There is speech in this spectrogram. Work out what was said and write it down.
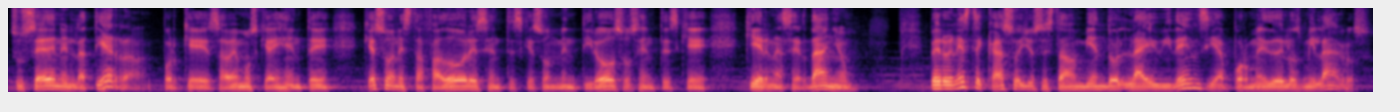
suceden en la tierra, porque sabemos que hay gente que son estafadores, gentes que son mentirosos, gentes que quieren hacer daño. Pero en este caso ellos estaban viendo la evidencia por medio de los milagros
